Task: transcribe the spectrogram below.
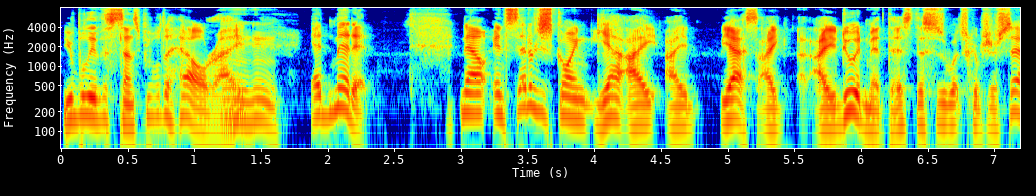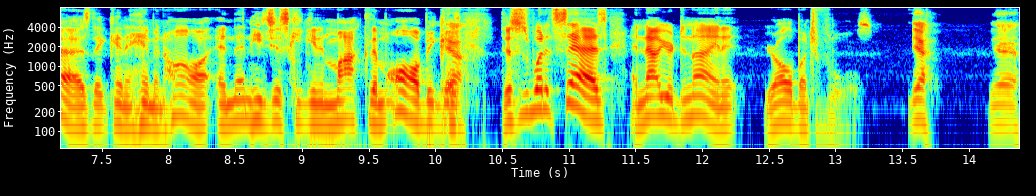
You believe this sends people to hell, right? Mm-hmm. Admit it. Now, instead of just going, yeah, I, I, yes, I, I do admit this. This is what Scripture says. They kind of him and haw, and then he's just he can mock them all because Yeah. this is what it says, and now you're denying it. You're all a bunch of fools. Yeah. Yeah.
